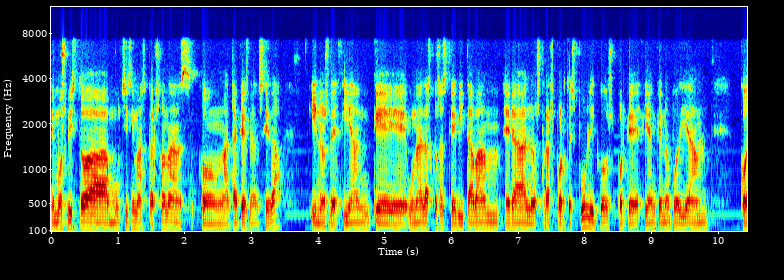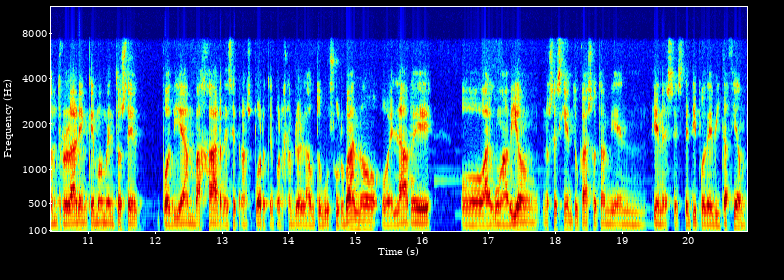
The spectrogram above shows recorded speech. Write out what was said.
hemos visto a muchísimas personas con ataques de ansiedad y nos decían que una de las cosas que evitaban eran los transportes públicos, porque decían que no podían controlar en qué momento se podían bajar de ese transporte, por ejemplo, el autobús urbano o el AVE o algún avión. No sé si en tu caso también tienes este tipo de evitación.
